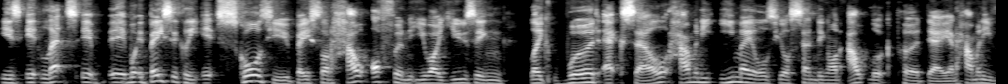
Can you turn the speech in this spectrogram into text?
is it lets it, it, it basically it scores you based on how often you are using like word excel how many emails you're sending on outlook per day and how many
